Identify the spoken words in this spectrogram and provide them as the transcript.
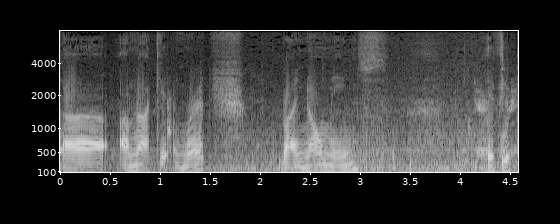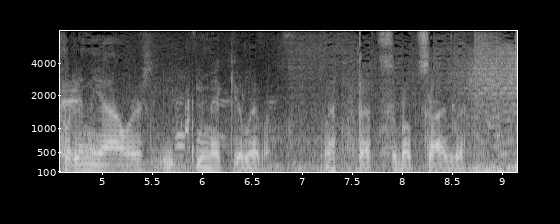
Uh, I'm not getting rich by no means. If you put in the hours, you, you make your living. That, that's about size of it.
